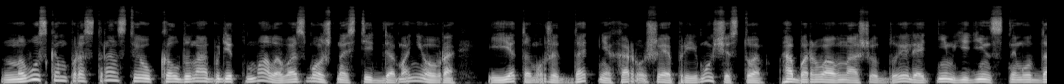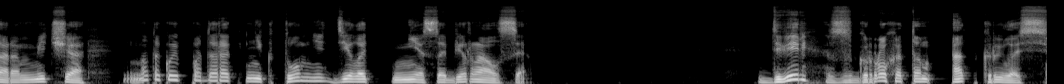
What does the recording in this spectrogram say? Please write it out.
но в узком пространстве у колдуна будет мало возможностей для маневра, и это может дать мне хорошее преимущество, оборвав нашу дуэль одним единственным ударом меча. Но такой подарок никто мне делать не собирался. Дверь с грохотом открылась.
